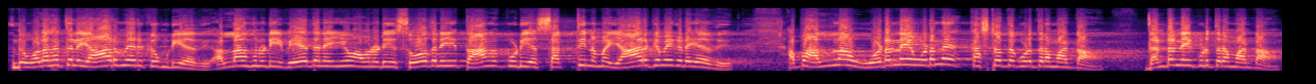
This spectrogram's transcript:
இந்த உலகத்தில் யாருமே இருக்க முடியாது. அல்லாஹனுடைய வேதனையும் அவனுடைய சோதனையும் தாங்கக்கூடிய சக்தி நம்ம யாருக்குமே கிடையாது. அப்போ அல்லாஹ் உடனே உடனே கஷ்டத்தை கொடுத்துட மாட்டான். தண்டனை கொடுத்துட மாட்டான்.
